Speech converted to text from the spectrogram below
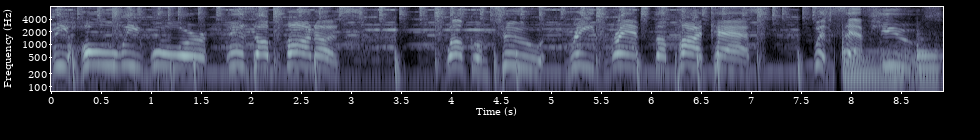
The holy war is upon us. Welcome to Reed's Ranch, the podcast with Seth Hughes.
